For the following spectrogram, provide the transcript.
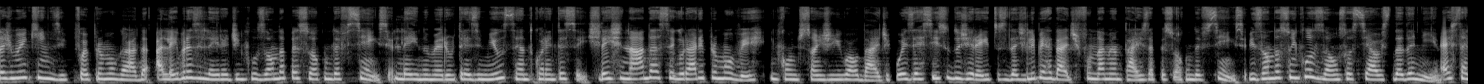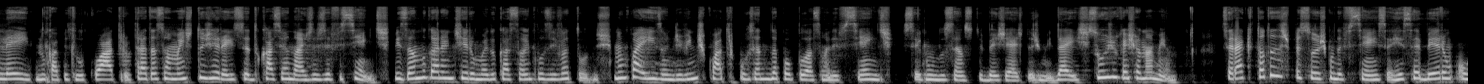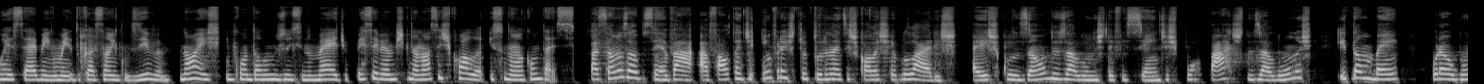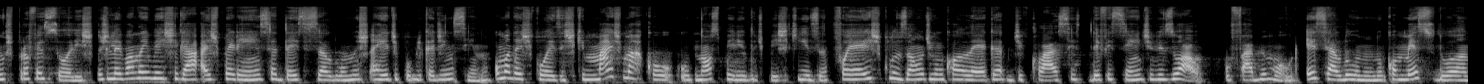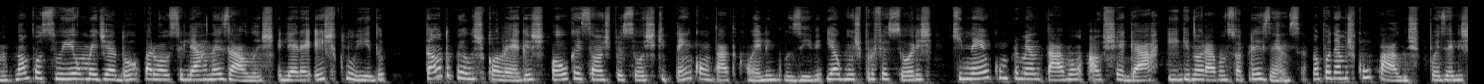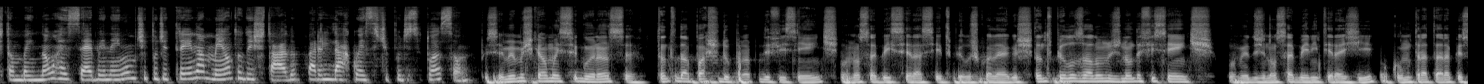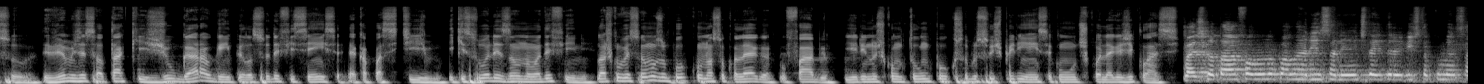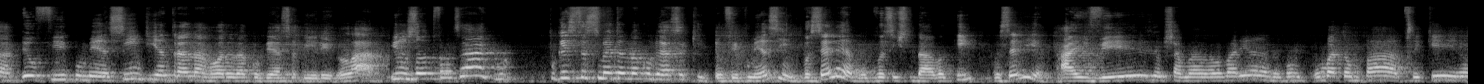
2015, foi promulgada a Lei Brasileira de Inclusão da Pessoa com Deficiência, Lei nº 13.146, destinada a assegurar e promover, em condições de igualdade, o exercício dos direitos e das liberdades fundamentais da pessoa com deficiência, visando a sua inclusão social e cidadania. Esta lei, no capítulo 4, trata somente dos direitos educacionais dos deficientes, visando garantir uma educação inclusiva a todos. Num país onde 24% da população é deficiente, segundo o censo do IBGE de 2010, surge o questionamento. Será que todas as pessoas com deficiência receberam ou recebem uma educação inclusiva? Nós, enquanto alunos do ensino médio, percebemos que na nossa escola isso não acontece. Passamos a observar a falta de infraestrutura nas escolas regulares, a exclusão dos alunos deficientes por parte dos alunos e também por alguns professores, nos levando a investigar a experiência desses alunos na rede pública de ensino. Uma das coisas que mais marcou o nosso período de pesquisa foi a exclusão de um colega de classe deficiente visual, o Fábio Mouro. Esse aluno, no começo do ano, não possuía um mediador para o auxiliar nas aulas. Ele era excluído tanto pelos colegas, poucas são as pessoas que têm contato com ele, inclusive, e alguns professores que nem o cumprimentavam ao chegar e ignoravam sua presença. Não podemos culpá-los, pois eles também não recebem nenhum tipo de treinamento do Estado para lidar com esse tipo de situação. Percebemos que há uma insegurança, tanto da parte do próprio deficiente, por não saber ser aceito pelos colegas, tanto pelos alunos não deficientes, por medo de não saber interagir ou como tratar a pessoa. Devemos ressaltar que julgar alguém pela sua deficiência é capacitismo e que sua lesão não a define. Nós conversamos um pouco com o nosso colega, o Fábio, e ele nos contou um pouco sobre sua experiência com outros colegas de classe. Mas que eu tava falando pra Larissa ali antes da entrevista começar. Eu fico meio assim de entrar na roda da conversa dele lá e os outros falam assim: ah, por que você está se metendo na conversa aqui? Eu fico meio assim. Você lembra que você estudava aqui? Você lia. Às vezes eu chamava a Mariana, vamos, vamos bater um papo, sei o quê.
